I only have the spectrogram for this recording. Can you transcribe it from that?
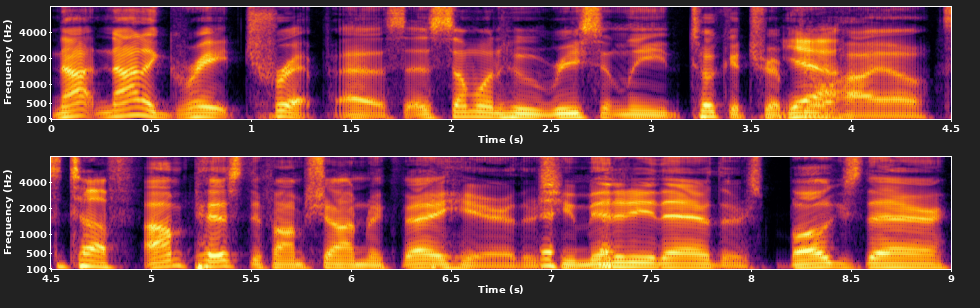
Not not a great trip as as someone who recently took a trip to Ohio. it's tough. I'm pissed if I'm Sean McVay here. There's humidity there. There's bugs there.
